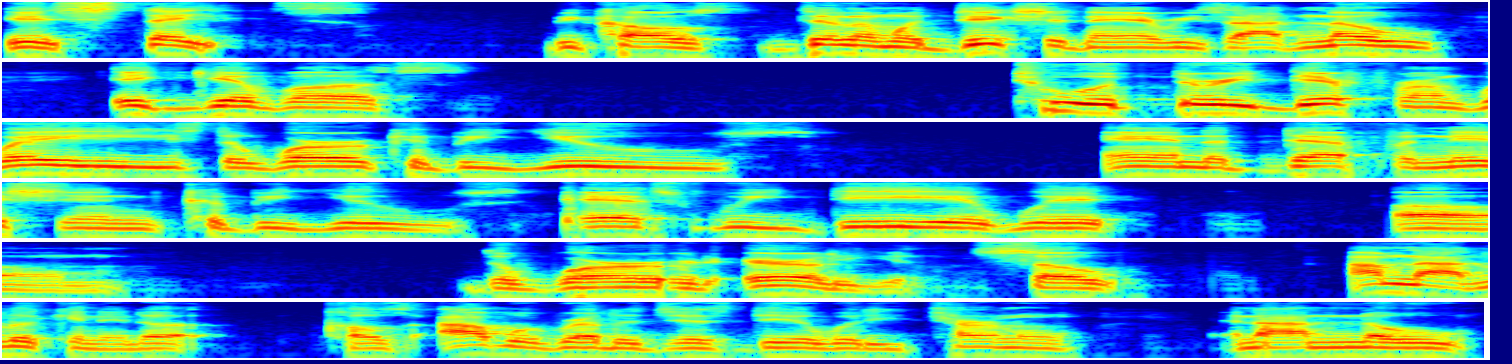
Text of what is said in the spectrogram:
it states? Because dealing with dictionaries, I know it give us two or three different ways the word could be used and the definition could be used as we did with um, the word earlier. So I'm not looking it up because I would rather just deal with eternal and I know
